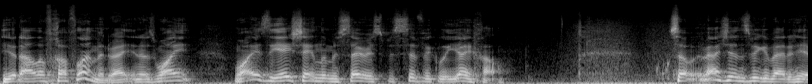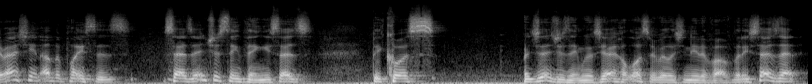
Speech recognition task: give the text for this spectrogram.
Yud Aleph Chaf Lamed, right? You know, why why is the Yeshen Lemeseris specifically Yeichal? So Rashi doesn't speak about it here. Rashi in other places says an interesting thing. He says, because, which is interesting, because Yeichal also really should need a Vav, but he says that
